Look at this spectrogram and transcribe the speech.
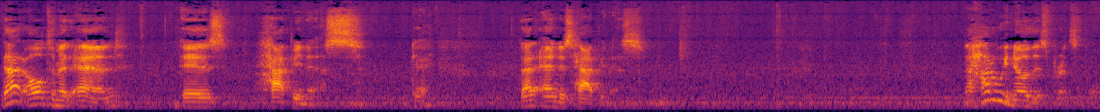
That ultimate end is happiness. Okay? That end is happiness. Now, how do we know this principle?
